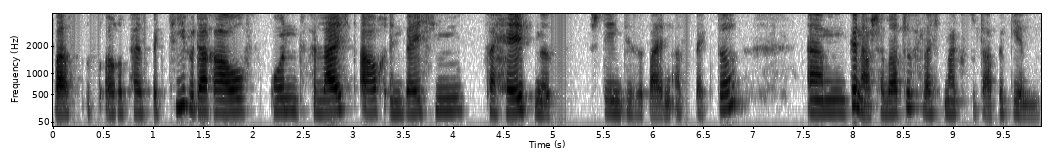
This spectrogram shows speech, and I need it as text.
Was ist eure Perspektive darauf? Und vielleicht auch in welchem Verhältnis stehen diese beiden Aspekte? Ähm, genau, Charlotte, vielleicht magst du da beginnen.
